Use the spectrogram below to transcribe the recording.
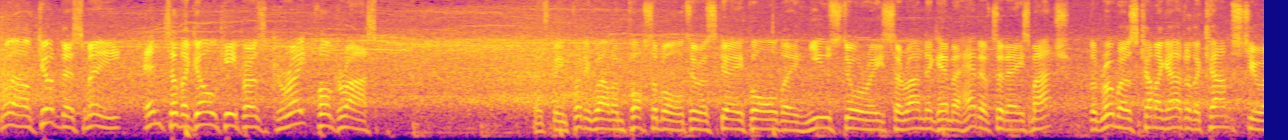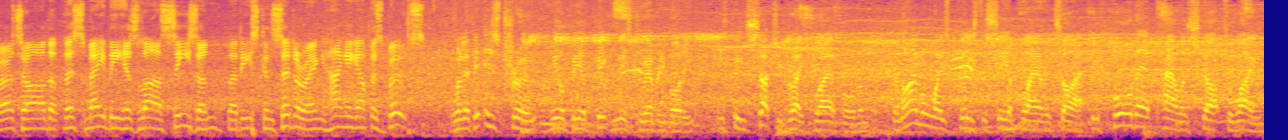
Well, goodness me. Into the goalkeeper's grateful grasp. It's been pretty well impossible to escape all the news stories surrounding him ahead of today's match. The rumours coming out of the camp, Stuart, are that this may be his last season, that he's considering hanging up his boots. Well, if it is true, he'll be a big miss to everybody. He's been such a great player for them, and I'm always pleased to see a player retire before their powers start to wane.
